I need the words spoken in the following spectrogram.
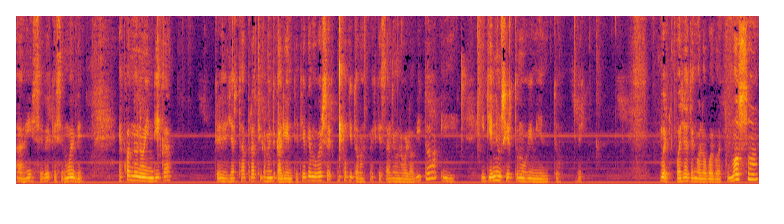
ahí se ve que se mueve, es cuando nos indica que ya está prácticamente caliente. Tiene que moverse un poquito más. Ves que sale unos globitos y, tiene un cierto movimiento. Bueno, pues ya tengo los huevos espumosos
